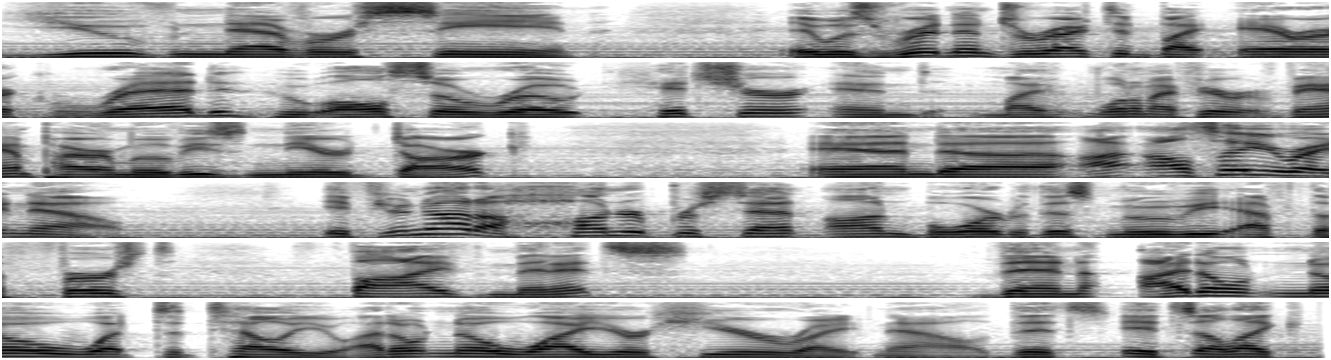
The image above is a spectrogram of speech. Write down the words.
you've never seen. It was written and directed by Eric Red, who also wrote Hitcher and my, one of my favorite vampire movies, Near Dark. And uh, I, I'll tell you right now, if you're not 100% on board with this movie after the first five minutes, then I don't know what to tell you. I don't know why you're here right now. It's it's a, like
